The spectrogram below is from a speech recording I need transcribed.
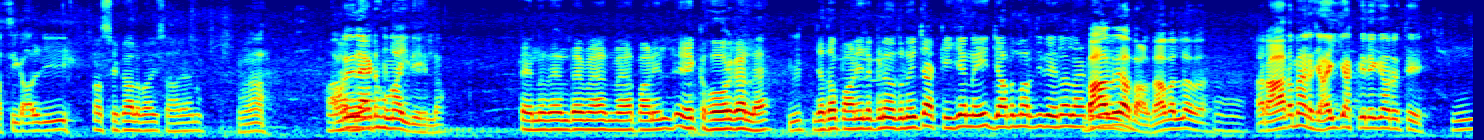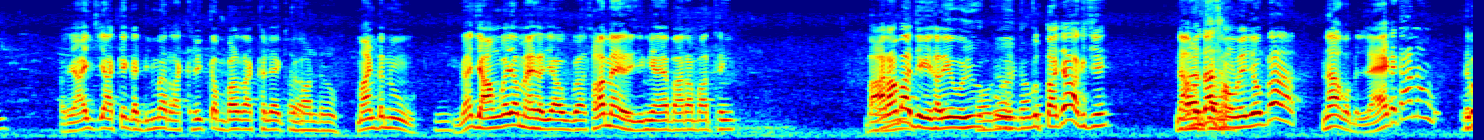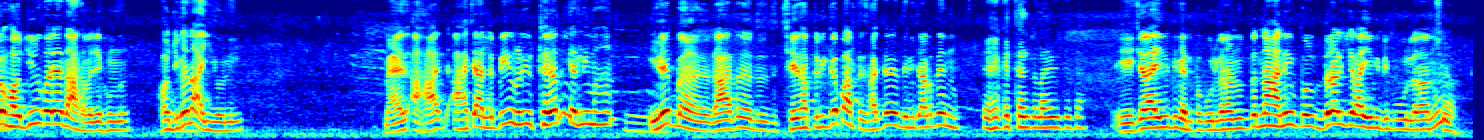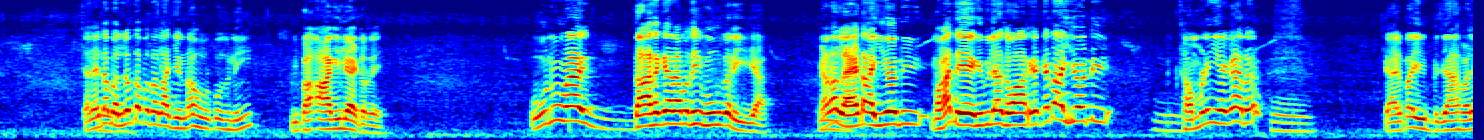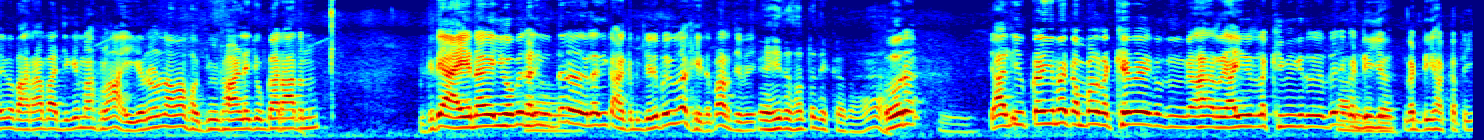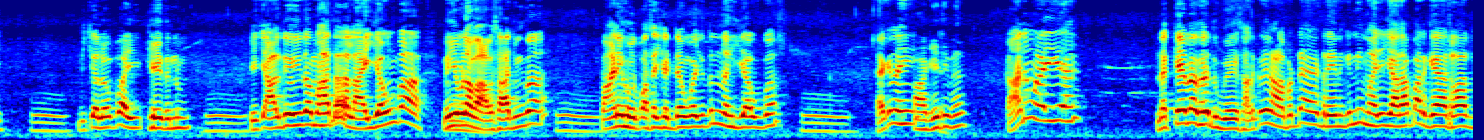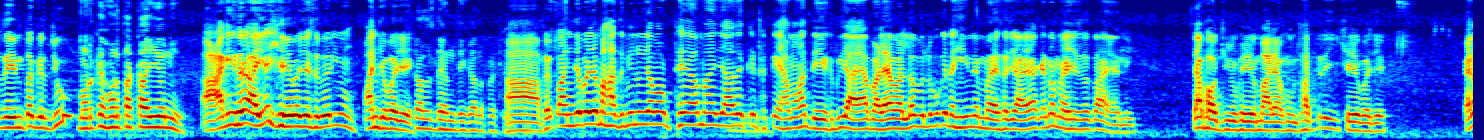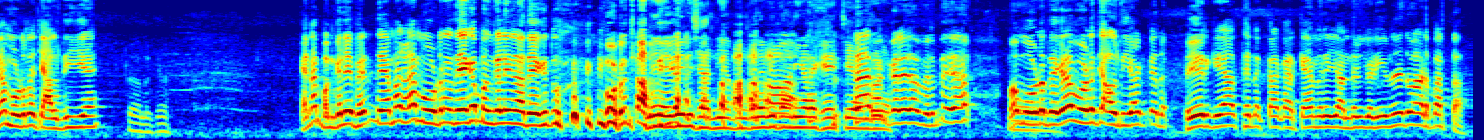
ਸਤਿ ਸ਼੍ਰੀ ਅਕਾਲ ਜੀ। ਸਤਿ ਸ਼੍ਰੀ ਅਕਾਲ ਬਾਈ ਸਾਰਿਆਂ ਨੂੰ। ਹਾਂ। ਆਪਣੇ ਲਾਈਟ ਹੁਣ ਆਈ ਦੇਖ ਲਾ। ਤਿੰਨ ਦਿਨ ਤੇ ਮੈਂ ਮੈਂ ਪਾਣੀ ਇੱਕ ਹੋਰ ਗੱਲ ਹੈ। ਹੂੰ। ਜਦੋਂ ਪਾਣੀ ਲੱਗਣੇ ਉਦੋਂ ਨਹੀਂ ਝਾਕੀ ਜੇ ਨਹੀਂ ਜਦ ਮਰਜ਼ੀ ਦੇਖ ਲੈ ਲਾਈਟ। ਬਾਅਦ ਦਾ ਬਲਦਾ ਬੱਲਬ। ਰਾਤ ਮੈਂ ਰਜਾਈ ਚੱਕ ਕੇ ਲੈ ਗਿਆ ਤੇ ਹੂੰ। ਰਜਾਈ ਚੱਕ ਕੇ ਗੱਡੀ ਮੈਂ ਰੱਖ ਲਈ ਕੰਬਲ ਰੱਖ ਲਿਆ ਇੱਕ। ਮੰਡ ਨੂੰ। ਮੰਡ ਨੂੰ। ਮੈਂ ਜਾਊਂਗਾ ਜਾਂ ਮੈਸੇਜ ਆਊਗਾ? ਸਾਲਾ ਮੈਸੇਜ ਹੀ ਨਹੀਂ ਆਇਆ 12 ਬਾਥੇ ਹੀ 12 ਵੱਜ ਸਾਲੇ ਉਹੀ ਕੁੱਤਾ ਝਾਕ ਜੇ। ਨਾ ਬੰਦਾ ਸੌਣੇ ਜੋਗਾ। ਨਾ ਕੋ ਲਾਈਟ ਕਾਨੂੰ ਮੈਂ ਫੌਜੀ ਨੂੰ ਕਰਿਆ 10 ਵਜੇ ਫੋਨ ਫੌਜੀ ਕਹਿੰਦਾ ਆਈਓ ਨਹੀਂ ਮੈਂ ਆਹ ਆਹ ਚੱਲ ਪਈ ਹੁਣੀ ਉੱਥੇ ਨਹੀਂ ਚੱਲੀ ਮਹਾ ਇਹਨੇ ਅਹ, ਰਾਤ 6-7 ਵਿਗੇ ਭਰਤੇ ਸਾਜਰੇ ਦਿਨ ਚੜਦੇ ਨੂੰ। ਇਹ ਕਿੱਥੇ ਨੂੰ ਚਲਾਈ ਦਿੱਤੀ ਤਾਂ? ਇਹ ਚਲਾਈ ਵੀ ਦੀ ਗਨ ਪਪੂਲਰਾਂ ਨੂੰ ਤੇ ਨਾ ਨਹੀਂ ਉਧਰ ਵਾਲੀ ਚਲਾਈ ਵੀ ਦੀ ਪਪੂਲਰਾਂ ਨੂੰ। ਚੱਲ ਇਹ ਤਾਂ ਬੱਲਬ ਤਾਂ ਪਤਾ ਲੱਗ ਜਾਂਦਾ ਹੋਰ ਕੁਝ ਨਹੀਂ। ਵੀ ਬਾ- ਆ ਗਈ ਲਾਈਟ ਉਰੇ। ਉਹਨੂੰ ਮੈਂ 10 11 ਵਜੇ ਫੋਨ ਕਰੀ ਗਿਆ ਕਹਿੰਦਾ ਲਾਈਟ ਆਈਓ ਨਹੀਂ ਮੈਂ ਕਿਹਾ ਦੇਖ ਵੀ ਲੈ ਸਵਾਰ ਕੇ ਕਹਿੰਦਾ ਆਈਓ ਨਹੀਂ ਸਾਹਮਣੇ ਹੀ ਹੈ ਘਰ। ਹੂੰ। ਚੱਲ ਭਾਈ ਬਾਜ਼ਾਰ ਵਾਲੇ ਮੈਂ 12 ਵੱਜ ਗਏ ਮੈਂ ਹੁਣ ਆਈ ਗਿਆ ਉਹਨਾਂ ਨੂੰ ਨਾਵਾਂ ਫੌਜੀ ਨੂੰ ਠਾਲਣੇ ਜੋਗਾ ਰਾਤ ਨੂੰ। ਵੀ ਕਿਤੇ ਆਏ ਨਾ ਗਈ ਹੋਵੇ ਖਾਲੀ ਉਧਰ ਅਗਲੇ ਦੀ ਕਣਕ ਬੀਜਣੀ ਪਈ ਉਹਦਾ ਖੇਤ ਭਰ ਜਾਵੇ। ਇਹੀ ਤਾਂ ਸਭ ਤੋਂ ਦਿੱਕਤ ਹੈ ਹੋਰ? ਚੱਲ ਜੀ ਉੱਕਣੀ ਮੈਂ ਕੰਬਲ ਰੱਖੇ ਵੇ ਆਹ ਰਜਾਈ ਰੱਖੀ ਵੀ ਕਿਤੇ ਉਹਦੇ ਚ ਗੱਡੀ 'ਚ ਗੱਡੀ ਹੱਕ ਤੇ। ਹੂੰ। ਵੀ ਚਲੋ ਭਾਈ ਖੇਤ ਨੂੰ। ਜੇ ਚੱਲਦੀ ਹੋਈ ਤਾਂ ਮੈਂ ਤਾਂ ਲਾਈ ਜਾਊਂਗਾ ਨਹੀਂ ਆਪਣਾ ਵਾਪਸ ਆ ਜਾਊਂਗਾ। ਹੂੰ। ਪਾਣੀ ਹੋਰ ਪਾਸੇ ਛੱਡਾਂਗਾ ਜਿੱਧਰ ਨੂੰ ਨਹੀਂ ਜਾਊਗਾ ਹੂੰ। ਹੈ ਕਿ ਨਹੀਂ? ਆ ਗਈ ਤੀ ਫਿਰ? ਕਾਹਨੂੰ ਆਈ ਹੈ? ਨੱਕੇ ਮੈਂ ਫਿਰ ਦੂਏ ਸੜਕ ਦੇ ਨਾਲ ਵੱਡਾ ਡਰੇਨ ਕਿੰਨੀ ਮਾਜੇ ਜ਼ਿਆਦਾ ਭਰ ਗਿਆ ਥੋੜਾ ਡਰੇਨ ਤਾਂ ਗਿਰ ਜੂ ਮੁੜ ਕੇ ਹੁਣ ਤੱਕ ਆਈਓ ਨਹੀਂ। ਆ ਗਈ ਫਿਰ ਆਈ ਹੈ 6 ਵਜੇ ਸਵੇਰੀਓ 5 ਵਜੇ। ਚੱਲ ਦਿਨ ਦੀ ਗੱਲ ਠੀਕ ਹਾਂ ਫਿਰ 5 ਵਜੇ ਮੈਂ ਹਦਮੀ ਨੂੰ ਜਦ ਮੈਂ ਉੱਠਿਆ ਮੈਂ ਜਦ ਕਿ ਠੱਕਿਆ ਮੈਂ ਦੇਖ ਵੀ ਆਇਆ ਬਲਿਆ ਵੱਲ ਵੱਲ ਕਿ ਨਹੀਂ ਮੈਸੇਜ ਆਇਆ ਕਹਿੰਦਾ ਮੈਸੇਜ ਤਾਂ ਆਇਆ ਨਹੀਂ। ਚਾ ਫੌਜੀ ਨੂੰ ਫੇਰ ਮਾਰਿਆ ਫੋਨ ਸਾਢੇ 6 ਵਜੇ। ਕਹਿੰਦਾ ਮੋਟਰ ਤਾਂ ਚੱਲਦੀ ਹੈ ਚੱਲ ਗਿਆ। ਕਹਿੰਦਾ ਬੰਗਲੇ ਫਿਰਦੇ ਆ ਮੈਂ ਕਿਹਾ ਮੋਟਰ ਦੇਖ ਬੰਗਲੇ ਨਾ ਦੇਖ ਤੂੰ। ਮੋਟਰ ਚੱਲਦੀ ਇਹ ਵੀ ਨਿਸ਼ਾਨੀਆਂ ਬੰਗਲੇ ਵੀ ਪਾਣੀ ਵਾਲੇ ਖੇਤ ਚ ਆ। ਬੰਗਲੇ ਦਾ ਫਿਰਦੇ ਆ। ਮੈਂ ਮੋਟਰ ਦੇਖਿਆ ਮੋਟਰ ਚੱਲਦੀ ਆ ਕਰ ਫੇਰ ਗਿਆ ਉੱਥੇ ਨੱਕਾ ਕਰਕੇ ਮੇਰੇ ਜਾਂਦੇ ਨੂੰ ਜੜੀ ਉਹਨੇ ਦਵਾੜ ਭਰਤਾ।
